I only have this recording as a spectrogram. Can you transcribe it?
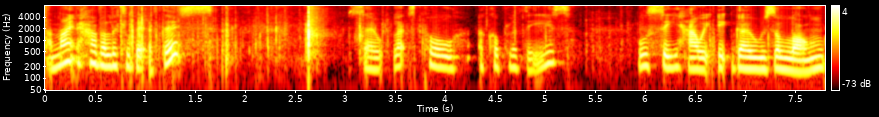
I might have a little bit of this. So let's pull a couple of these. We'll see how it, it goes along,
